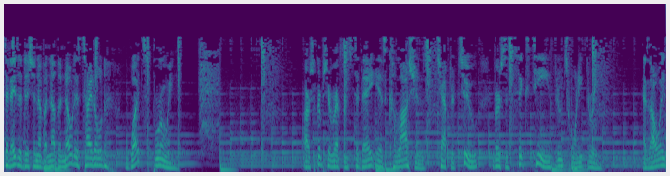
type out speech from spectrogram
Today's edition of Another Note is titled, What's Brewing? Our scripture reference today is Colossians chapter 2, verses 16 through 23. As always,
